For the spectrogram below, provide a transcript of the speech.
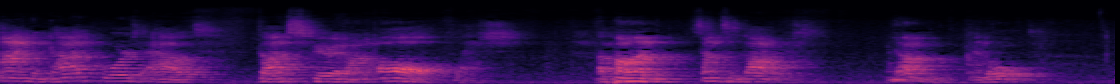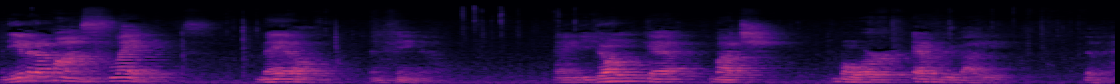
time when God pours out God's Spirit on all flesh, upon sons and daughters, young and old, and even upon slaves, male and female. And you don't get much more everybody than that.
